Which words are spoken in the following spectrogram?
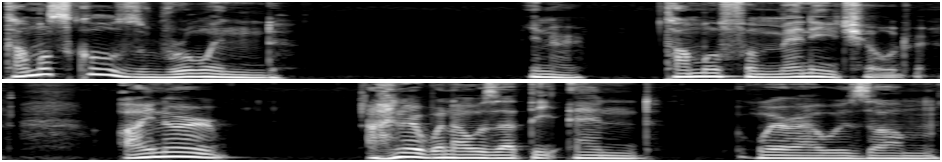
Tamil schools ruined, you know, Tamil for many children. I know, I know when I was at the end where I was um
